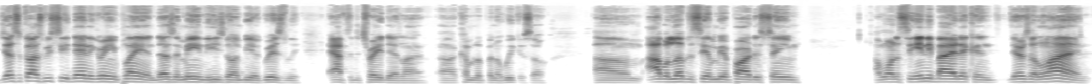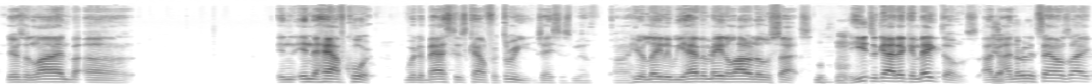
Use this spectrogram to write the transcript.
just because we see Danny Green playing doesn't mean that he's going to be a Grizzly after the trade deadline uh, coming up in a week or so. Um, I would love to see him be a part of this team. I want to see anybody that can. There's a line. There's a line uh, in in the half court where the baskets count for three. Jason Smith. Uh, here lately, we haven't made a lot of those shots. Mm-hmm. He's a guy that can make those. I, yep. I know that sounds like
